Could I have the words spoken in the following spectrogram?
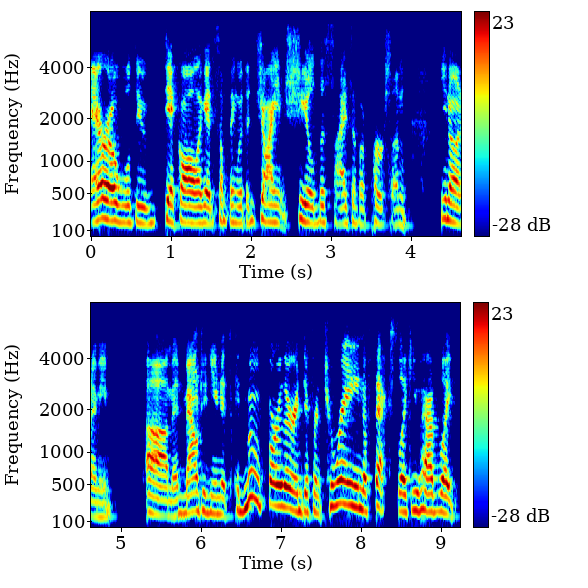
arrow will do dick all against something with a giant shield the size of a person. You know what I mean? Um, and mounted units can move further in different terrain effects. Like you have like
